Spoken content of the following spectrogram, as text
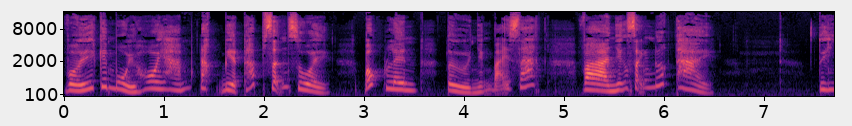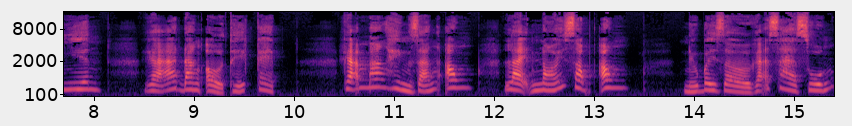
với cái mùi hôi hám đặc biệt hấp dẫn ruồi, bốc lên từ những bãi rác và những rãnh nước thải. Tuy nhiên, gã đang ở thế kẹt. Gã mang hình dáng ong, lại nói giọng ong. Nếu bây giờ gã xà xuống,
